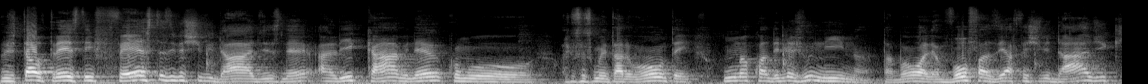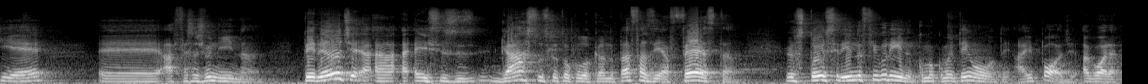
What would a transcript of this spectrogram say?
no digital 3 tem festas e festividades, né? Ali cabe, né, como acho que vocês comentaram ontem, uma quadrilha junina, tá bom? Olha, vou fazer a festividade que é, é a festa junina. Perante a, a esses gastos que eu estou colocando para fazer a festa, eu estou inserindo figurino, como eu comentei ontem. Aí pode. Agora,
